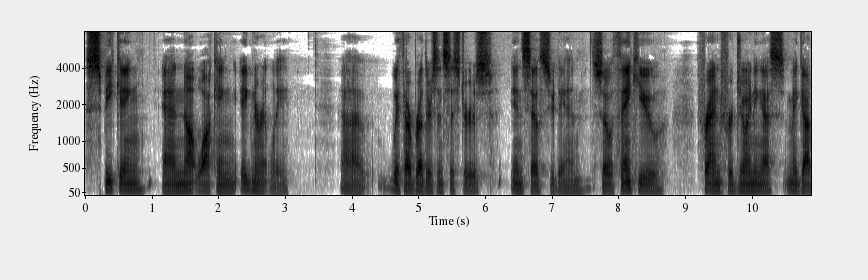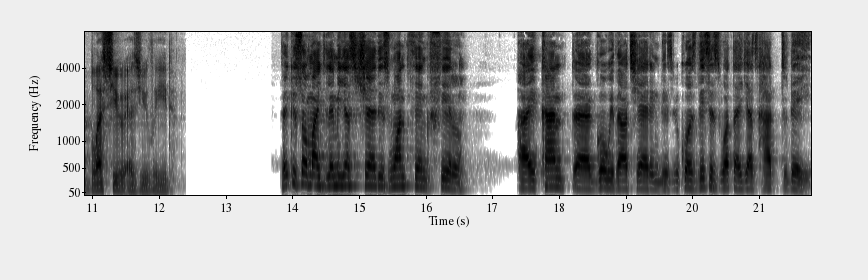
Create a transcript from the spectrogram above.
speaking, and not walking ignorantly uh, with our brothers and sisters in South Sudan. So thank you, friend, for joining us. May God bless you as you lead. Thank you so much. Let me just share this one thing, Phil. I can't uh, go without sharing this because this is what I just had today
